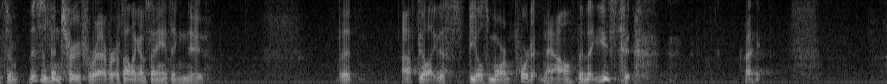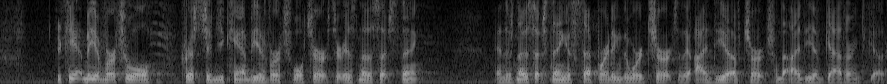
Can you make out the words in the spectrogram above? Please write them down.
So this has been true forever. It's not like I'm saying anything new. But I feel like this feels more important now than it used to. right? You can't be a virtual Christian. You can't be a virtual church. There is no such thing. And there's no such thing as separating the word church, or the idea of church, from the idea of gathering together.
